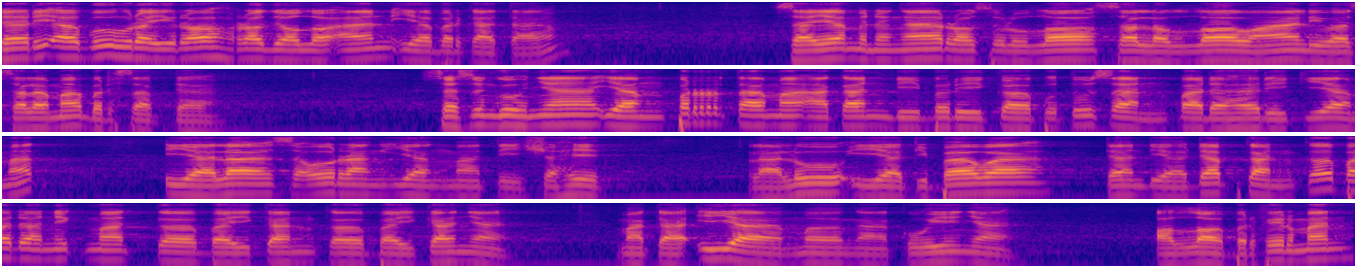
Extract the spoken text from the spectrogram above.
Dari Abu Hurairah radhiyallahu an ia berkata saya mendengar Rasulullah sallallahu alaihi wasallam bersabda Sesungguhnya yang pertama akan diberi keputusan pada hari kiamat ialah seorang yang mati syahid. Lalu ia dibawa dan dihadapkan kepada nikmat kebaikan-kebaikannya. Maka ia mengakuinya. Allah berfirman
